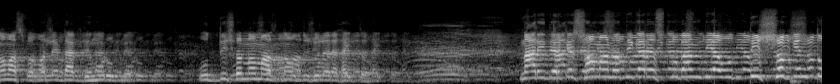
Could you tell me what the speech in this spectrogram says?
নমাজ পড়বালে ডাক দে মুরুবরে উদ্দেশ্য নমাজ না উদ্দেশ্য হলে খাইতো? নারীদেরকে সমান অধিকারের স্লোগান দিয়া উদ্দেশ্য কিন্তু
